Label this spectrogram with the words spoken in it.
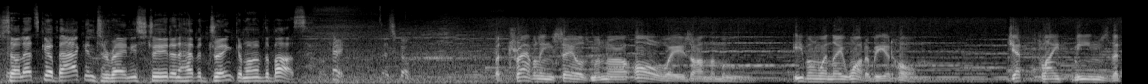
So let's go back into Rainey Street and have a drink in one of the bars. Okay, let's go. But traveling salesmen are always on the move, even when they want to be at home. Jet flight means that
